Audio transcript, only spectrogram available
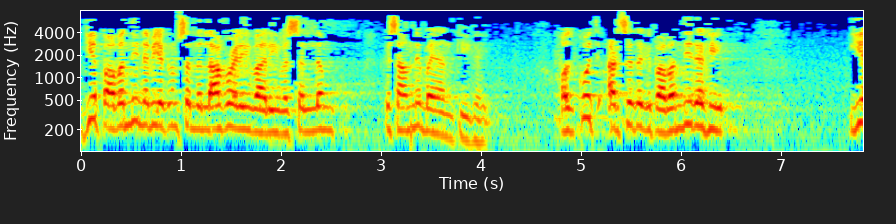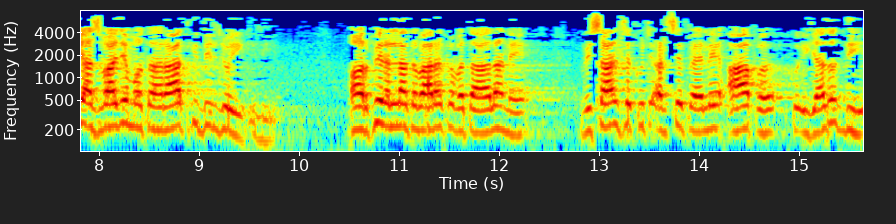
یہ پابندی نبی اکرم صلی اللہ علیہ وآلہ وسلم کے سامنے بیان کی گئی۔ اور کچھ عرصے تک یہ پابندی رکھی یہ ازواج متحرات کی دل جوئی کے لیے۔ اور پھر اللہ تبارک و تعالی نے وصال سے کچھ عرصے پہلے آپ کو اجازت دی۔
